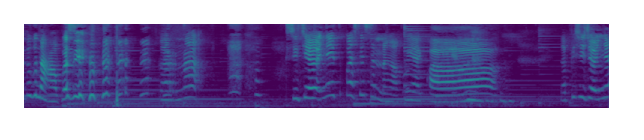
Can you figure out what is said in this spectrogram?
itu kenapa sih? Karena si ceweknya itu pasti seneng aku yakin. Ah. Tapi si cowoknya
